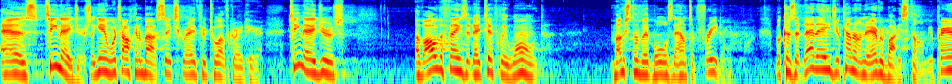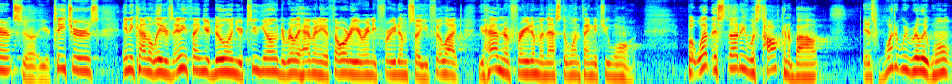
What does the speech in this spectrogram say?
as teenagers, again, we're talking about sixth grade through 12th grade here, teenagers, of all the things that they typically want, most of it boils down to freedom because at that age you're kind of under everybody's thumb. Your parents uh, your teachers any kind of leaders anything you're doing you're too young to really have any authority or any freedom so you feel like you have no freedom and that's the one thing that you want. But what this study was talking about is what do we really want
